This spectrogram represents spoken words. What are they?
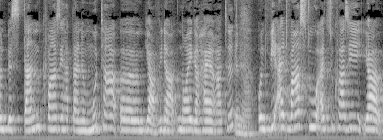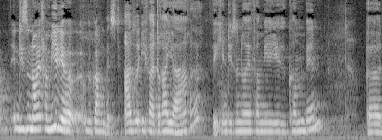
und bis dann quasi hat deine Mutter äh, ja wieder neu geheiratet. Genau. Und wie alt warst du, als du quasi ja in diese neue Familie äh, gegangen bist? Also ich war drei Jahre, wie ich in diese neue Familie gekommen bin. Äh,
